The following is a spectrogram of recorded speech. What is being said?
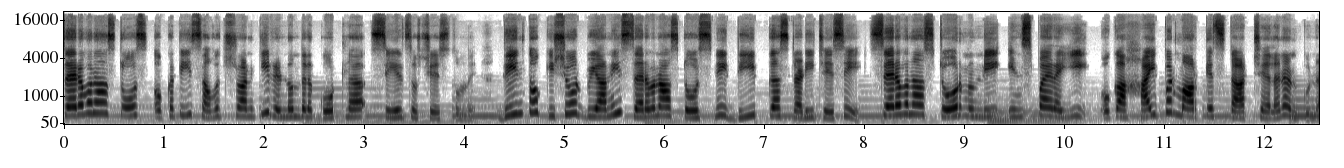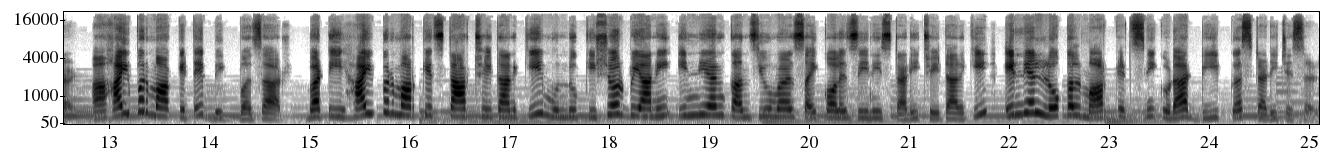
శరవణ స్టోర్స్ ఒకటి సంవత్సరానికి రెండు వందల కోట్ల సేల్స్ వచ్చేస్తుంది. దీంతో కిషోర్ బియానీ శరవణ స్టోర్స్ని డీప్గా స్టడీ చేసి శరవణ స్టోర్ నుండి ఇన్స్పైర్ అయ్యి ఒక హైపర్ మార్కెట్ స్టార్ట్ చేయాలని అనుకున్నాడు. ఆ హైపర్ మార్కెటే బిగ్ బజార్. బట్ ఈ హైపర్ మార్కెట్ స్టార్ట్ చేయడానికి ముందు కిషోర్ బియానీ ఇండియన్ కన్స్యూమర్ సైకాలజీని స్టడీ చేయడానికి ఇండియన్ లోకల్ మార్కెట్స్ని కూడా డీప్గా స్టడీ చేశాడు.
